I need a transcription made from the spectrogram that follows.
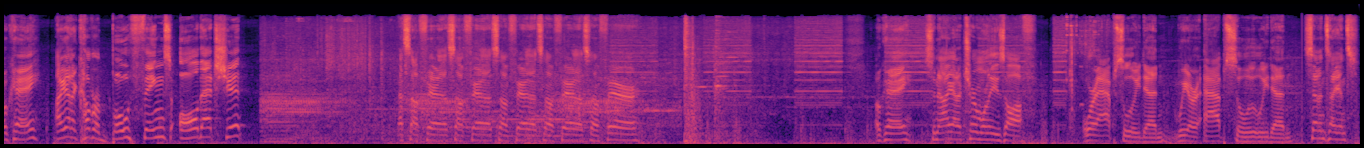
Okay. I gotta cover both things, all that shit. That's not fair, that's not fair, that's not fair, that's not fair, that's not fair. Okay, so now I gotta turn one of these off. We're absolutely dead. We are absolutely dead. Seven seconds.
